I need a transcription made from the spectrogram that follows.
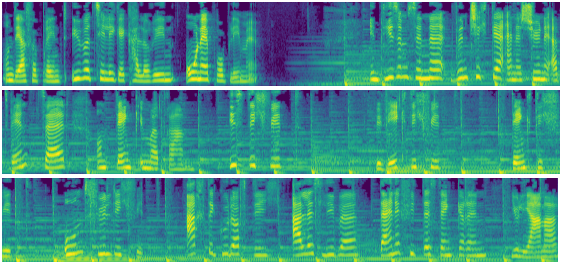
und er verbrennt überzählige Kalorien ohne Probleme. In diesem Sinne wünsche ich dir eine schöne Adventzeit und denk immer dran. Ist dich fit, beweg dich fit, denk dich fit und fühl dich fit. Achte gut auf dich. Alles Liebe, deine Fitnessdenkerin Juliana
